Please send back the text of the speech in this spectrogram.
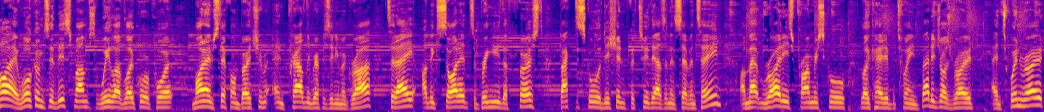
Hi, welcome to this month's We Love Local report. My name's Stefon Bertram and proudly representing McGrath. Today, I'm excited to bring you the first back to school edition for 2017. I'm at Ryde East Primary School, located between Badajoz Road and Twin Road,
